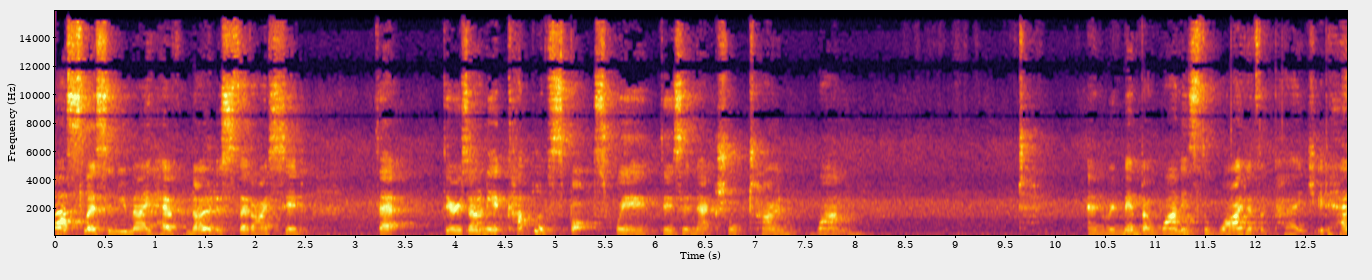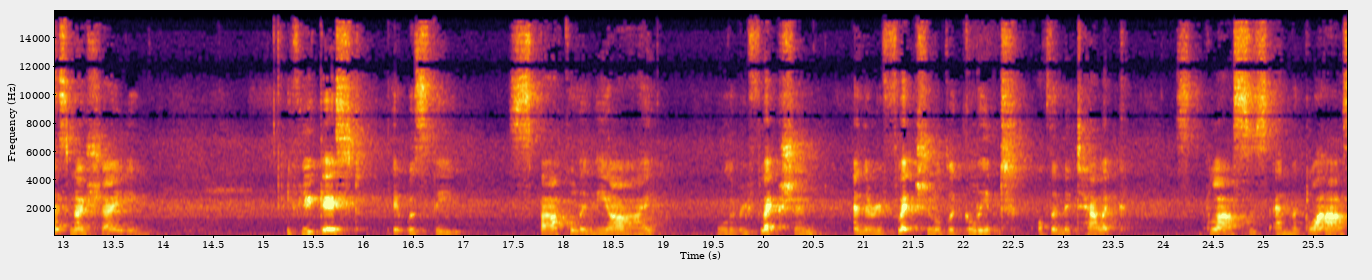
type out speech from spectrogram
Last lesson you may have noticed that I said that there is only a couple of spots where there's an actual tone 1. And remember, 1 is the white of the page. It has no shading. If you guessed it was the sparkle in the eye, or the reflection, and the reflection or the glint of the metallic glasses and the glass,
